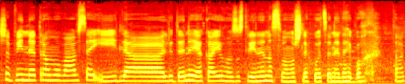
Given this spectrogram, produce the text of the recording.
щоб він не травмувався, і для людини, яка його зустріне на своєму шляху. Це не дай Бог. Так.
